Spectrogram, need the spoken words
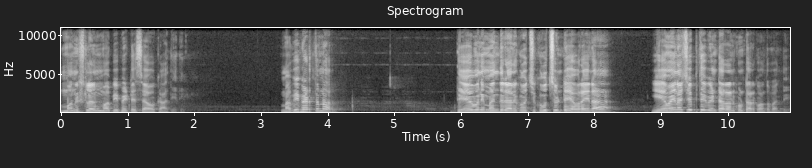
మనుషులను మబ్బి పెట్టే సేవ కాదు ఇది. మభి పెడుతున్నారు. దేవుని మందిరానికి వచ్చి కూర్చుంటే ఎవరైనా ఏమైనా చెప్తే వింటారు అనుకుంటారు కొంతమంది.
